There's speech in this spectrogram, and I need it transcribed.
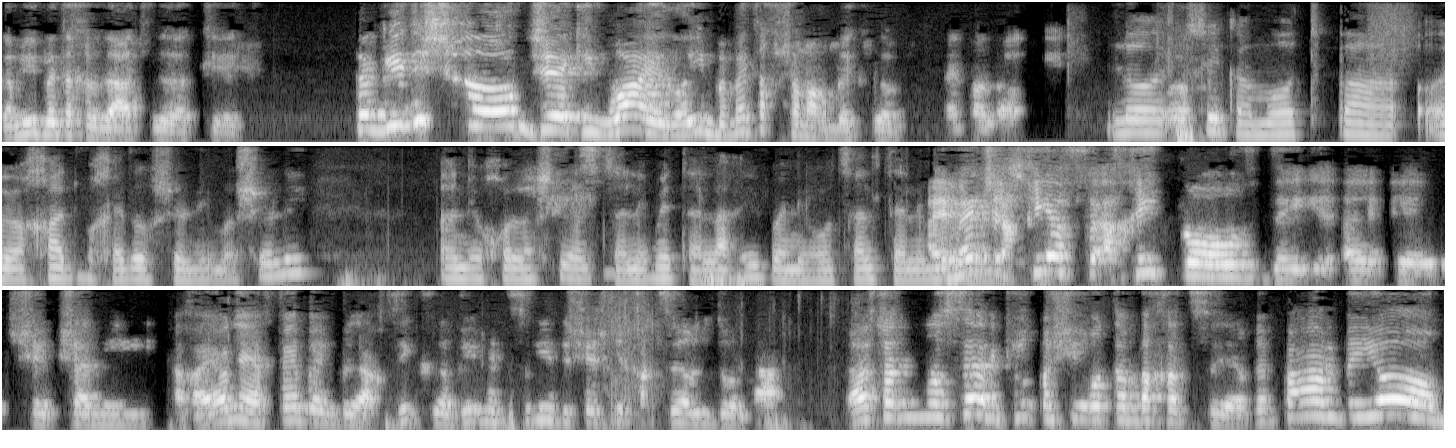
גם היא בטח יודעת ללקק. תגידי שלום, ג'קי. וואי, אלוהים, באמת עכשיו הרבה כלבים. אין מה להגיד. לא, יש לי גם עוד פעם, אחד בחדר של אמא שלי. אני יכולה שנייה לצלם את הלייב, ואני רוצה לצלם האמת שהכי יפה, הכי טוב, אה, אה, שכשאני, הרעיון היפה בלהחזיק כלבים אצלי זה שיש לי חצר גדולה. ואז כשאני נוסע, אני כאילו משאיר אותם בחצר, ופעם ביום,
